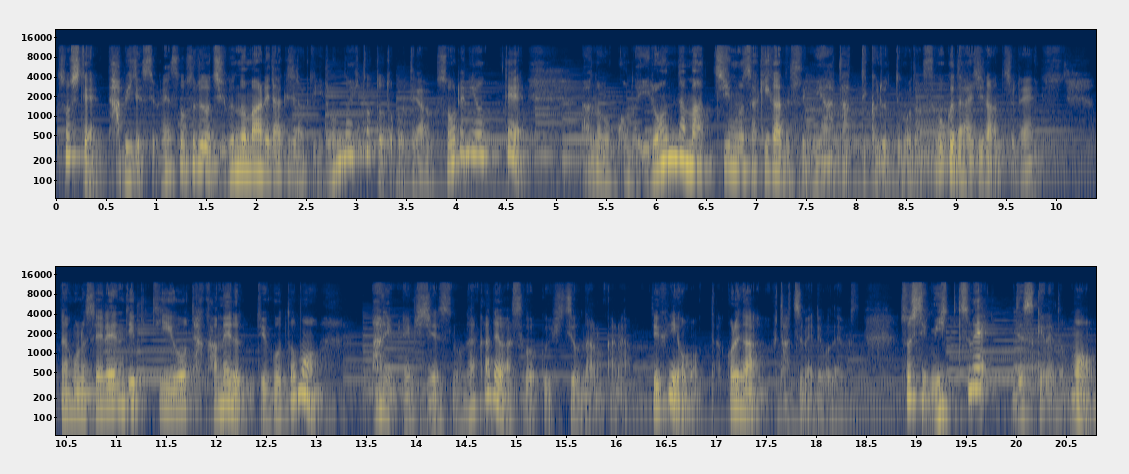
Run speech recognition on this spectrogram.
そして旅ですよね。そうすると自分の周りだけじゃなくていろんな人と出会う。それによって、あの、このいろんなマッチング先がですね、見当たってくるってことはすごく大事なんですよね。だからこのセレンディプティを高めるっていうことも、ある意味ね、ビジネスの中ではすごく必要なのかなっていうふうに思った。これが2つ目でございます。そして3つ目ですけれども、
